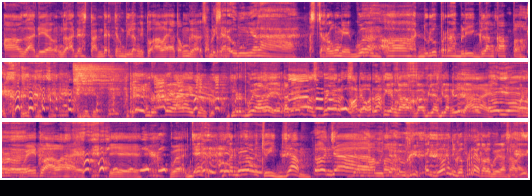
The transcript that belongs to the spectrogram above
ah, nggak ada yang nggak ada standar yang bilang itu alay atau enggak. Tapi sebenarnya. secara umumnya lah secara umum ya gue ah dulu pernah beli gelang kapel menurut gue alay itu menurut gue alay ya tapi kan pas gue kan ada orang yang nggak nggak bilang-bilang itu nggak alay Oh, iya. menurut gue itu alay iya gue je bukan gelang cuy jam Oh jam jam kapel jam. eh gelang juga pernah kalau gue nggak salah ya.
